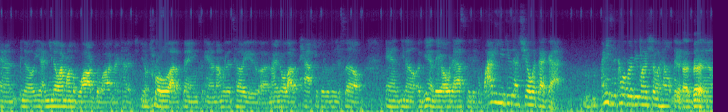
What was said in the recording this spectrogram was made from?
And you know, yeah, and you know, I'm on the blogs a lot, and I kind of you know troll a lot of things. And I'm going to tell you, uh, and I know a lot of pastors other than yourself. And you know, again, they always ask me, they go, "Why do you do that show with that guy? I need you to come over and do my show and help me." Yeah, I You know?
